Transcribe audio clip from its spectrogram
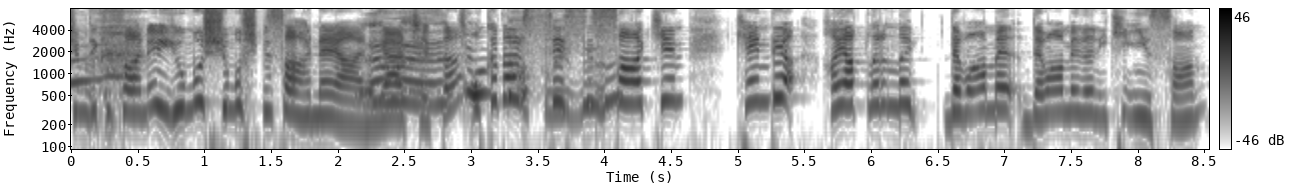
şimdiki sahneyi. Yumuş yumuş bir sahne yani Evet, gerçekten. O kadar tatlıydı. sessiz, sakin, kendi hayatlarında devam e- devam eden iki insan.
